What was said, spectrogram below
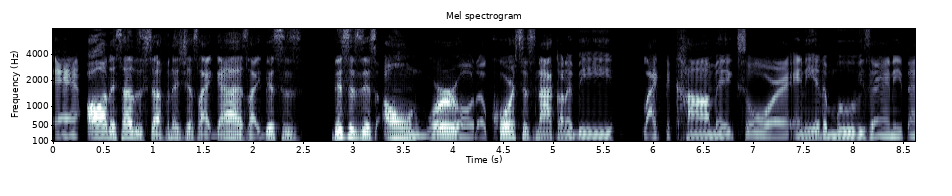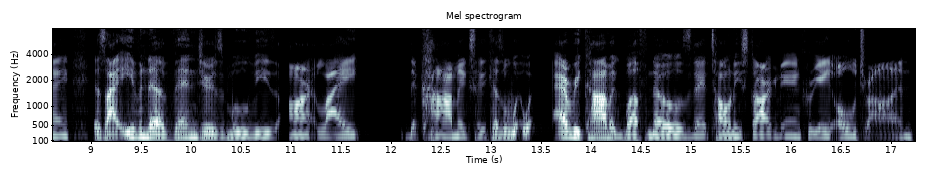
and all this other stuff, and it's just like, guys, like this is this is its own world. Of course, it's not going to be like the comics or any of the movies or anything. It's like even the Avengers movies aren't like the comics because w- w- every comic buff knows that Tony Stark didn't create Ultron.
